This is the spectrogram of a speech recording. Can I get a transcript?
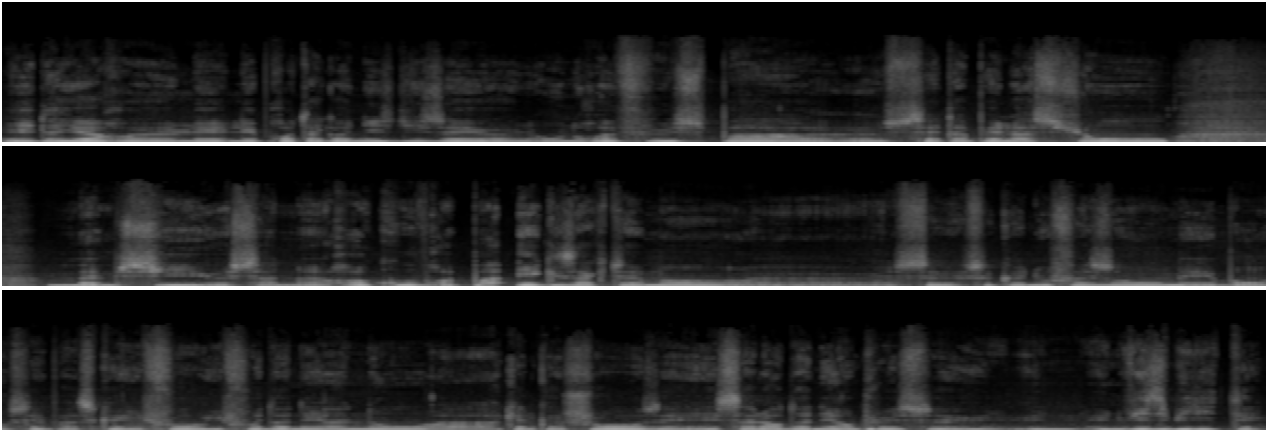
Et d'ailleurs, euh, les, protagonistes disaient euh, on ne refuse pas cette appellation même si euh, ça ne recouvre pas exactement euh, ce, que nous faisons, mais bon, c'est parce qu'il faut, il faut donner un nom à, quelque chose et, ça leur donnait en plus une visibilité.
